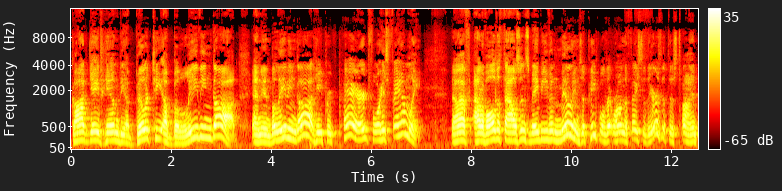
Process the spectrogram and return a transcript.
God gave him the ability of believing God. And in believing God, he prepared for his family. Now, out of all the thousands, maybe even millions of people that were on the face of the earth at this time,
